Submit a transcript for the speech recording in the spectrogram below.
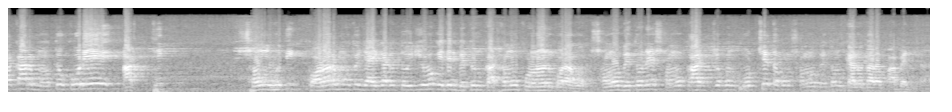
থাকার মতো করে আর্থিক সংহতি করার মতো জায়গাটা তৈরি হোক, এদের বেতন কাঠামো প্রণয়ন করা হোক। সমবেতনে সমকাজ যখন করছে, তখন সমবেতন কেন তারা পাবেন না?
